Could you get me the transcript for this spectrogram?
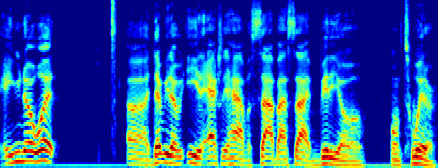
and you know what? Uh, WWE actually have a side by side video of on Twitter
